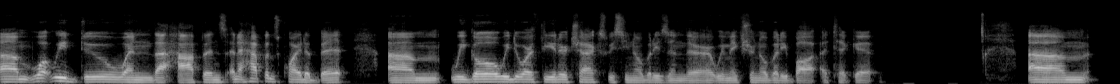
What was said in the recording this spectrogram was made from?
um, what we do when that happens, and it happens quite a bit, um, we go, we do our theater checks, we see nobody's in there, we make sure nobody bought a ticket. Um,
